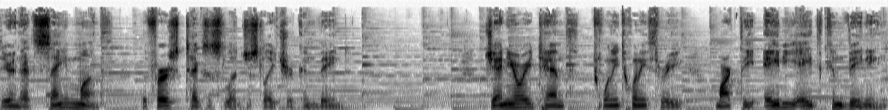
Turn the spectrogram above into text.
during that same month, the first Texas legislature convened. January 10, 2023, marked the 88th convening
